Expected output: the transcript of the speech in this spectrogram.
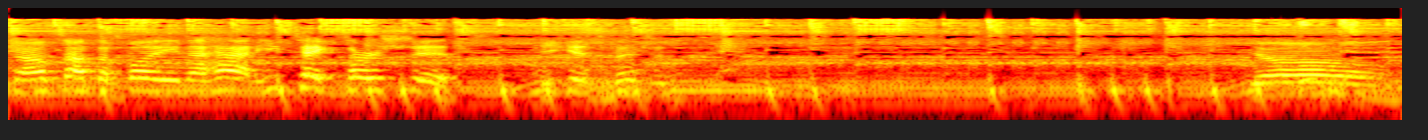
Shouts out the buddy in the hat. He takes her shit. He gets vengeance. Yo.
